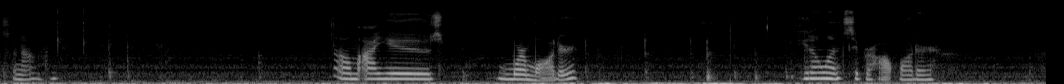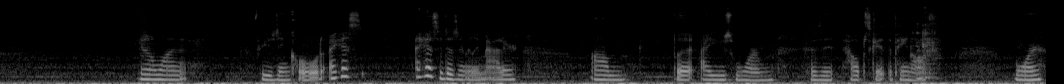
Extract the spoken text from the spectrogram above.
So now Um, I use warm water. You don't want super hot water. You don't want freezing cold. I guess I guess it doesn't really matter. Um, but I use warm because it helps get the paint off more.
